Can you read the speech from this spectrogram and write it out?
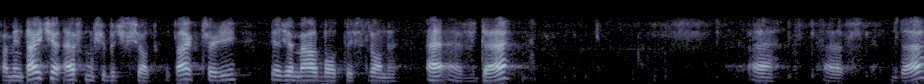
Pamiętajcie, F musi być w środku, tak? Czyli jedziemy albo od tej strony EFD, EFD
